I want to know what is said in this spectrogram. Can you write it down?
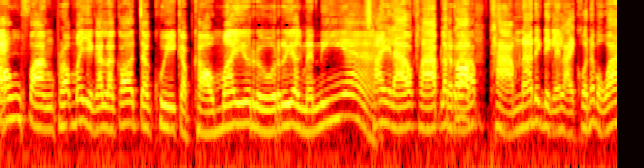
ต้องฟัง เพราะไม่อย่างนั้นแล้วก็จะคุยกับเขาไม่รู้เรื่องนะเนี่ย ใช่แล้วครับ แล้วก็ครับถามนะเด็กๆ หลาย ๆ คนนะบอกว่า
